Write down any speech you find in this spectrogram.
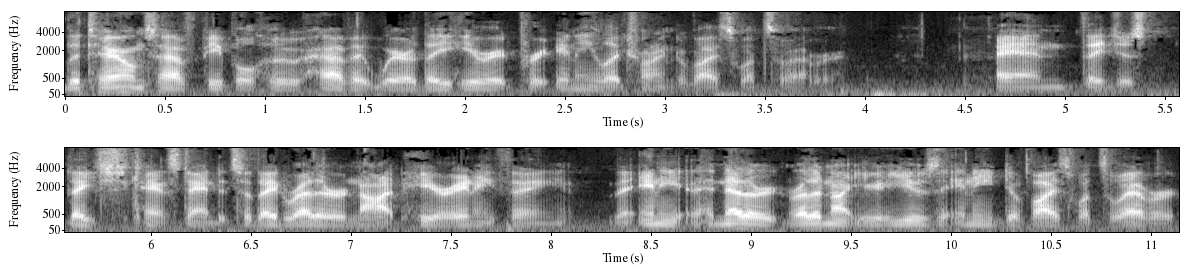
the towns have people who have it where they hear it for any electronic device whatsoever, and they just they just can't stand it. So they'd rather not hear anything, any another rather not use any device whatsoever,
